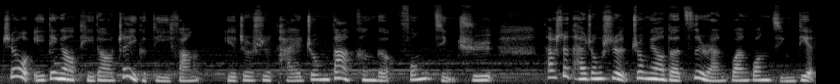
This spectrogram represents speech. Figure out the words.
就一定要提到这个地方，也就是台中大坑的风景区。它是台中市重要的自然观光景点，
